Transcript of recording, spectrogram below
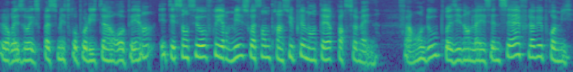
le réseau express métropolitain européen était censé offrir 1060 trains supplémentaires par semaine. Farandou, président de la SNCF, l'avait promis,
